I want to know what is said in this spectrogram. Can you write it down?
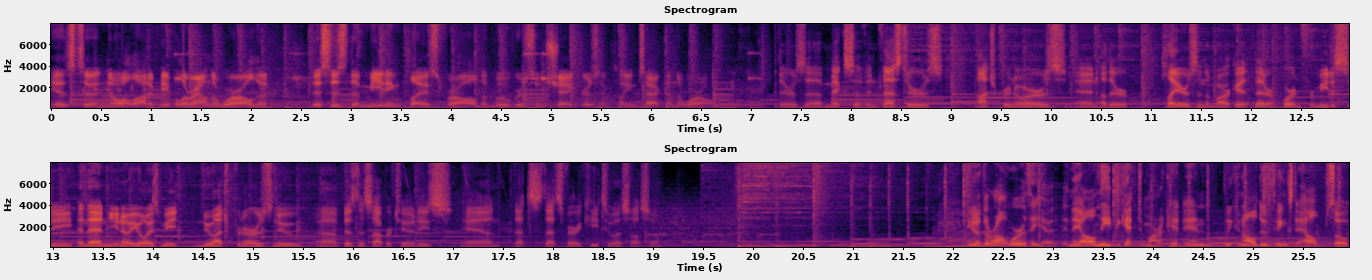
is to know a lot of people around the world. And this is the meeting place for all the movers and shakers in clean tech in the world. There's a mix of investors, entrepreneurs, and other players in the market that are important for me to see. And then, you know, you always meet new entrepreneurs, new uh, business opportunities, and that's, that's very key to us also. You know, they're all worthy of it, and they all need to get to market, and we can all do things to help. So,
